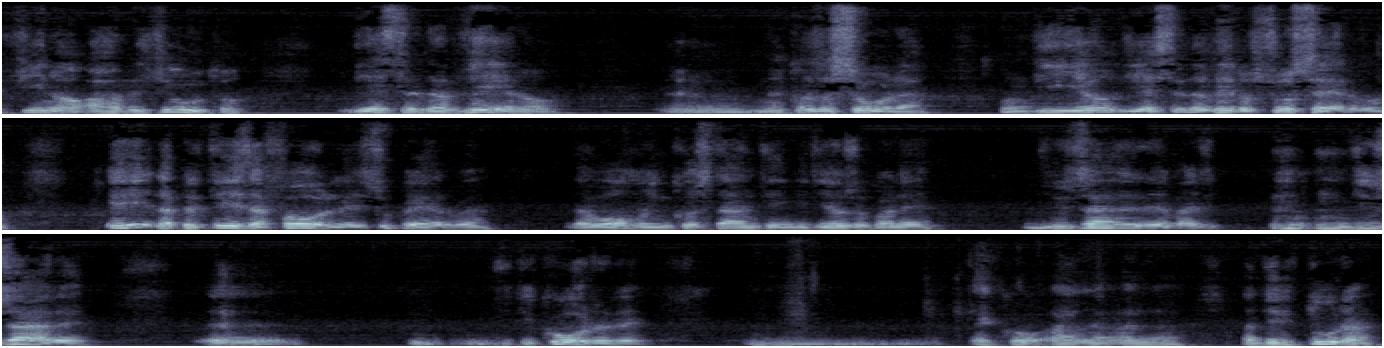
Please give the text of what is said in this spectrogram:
fino al rifiuto, di essere davvero eh, una cosa sola con Dio, di essere davvero suo servo, e la pretesa folle e superba, da uomo incostante e invidioso qual è, di usare, di usare eh, di ricorrere mm, ecco, alla, alla, addirittura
